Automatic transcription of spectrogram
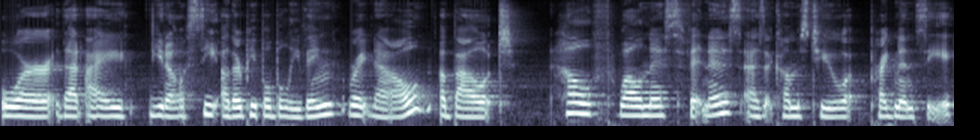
or that I, you know, see other people believing right now about health, wellness, fitness as it comes to pregnancy.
